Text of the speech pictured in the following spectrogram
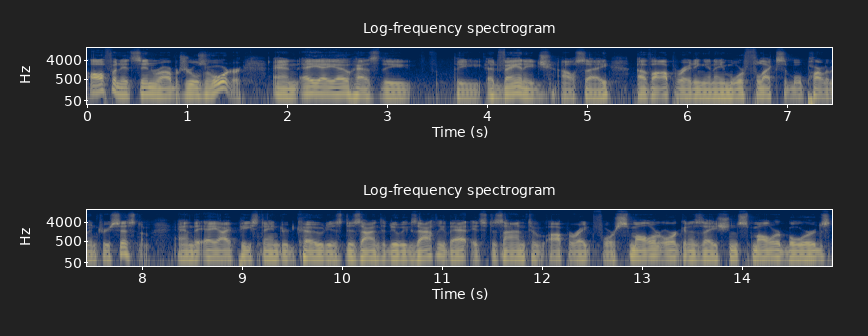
often it's in Robert's Rules of Order. And AAO has the the advantage, I'll say, of operating in a more flexible parliamentary system. And the AIP standard code is designed to do exactly that. It's designed to operate for smaller organizations, smaller boards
